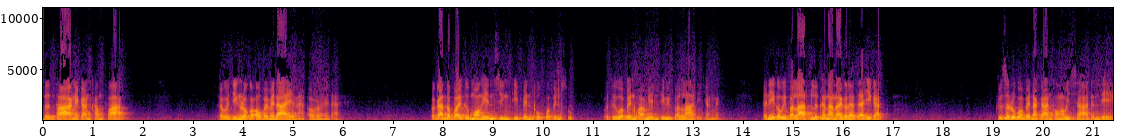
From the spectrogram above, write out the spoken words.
เดินทางในการข้ามฟาก แต่ก็จริงเราก็เอาไปไม่ได้นะเอาไปไม่ได้ ประการต่อไปคือมองเห็นสิ่งที่เป็นทุกข์ว่าเป็นสุข ก็ถือว่าเป็นความเห็นที่วิปลาสอีกอย่างหนึ่งอันนี้ก็วิปลาสลึกขนาดไหนก็แล้วแต่อีกอะคือสรุปว่าเป็นอาการของอวิชชาดันเอง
